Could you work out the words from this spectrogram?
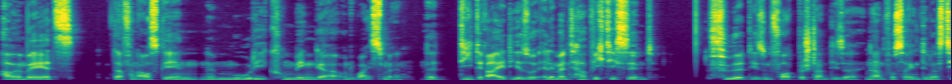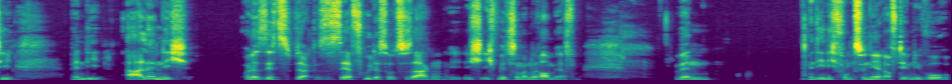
Aber wenn wir jetzt davon ausgehen, eine Moody, Kuminga und Wiseman, ne? die drei, die so elementar wichtig sind für diesen Fortbestand dieser, in Anführungszeichen, Dynastie, wenn die alle nicht, und das ist jetzt, gesagt, das ist sehr früh, das so zu sagen, ich, ich will es nur mal in den Raum werfen, wenn die nicht funktionieren auf dem Niveau,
